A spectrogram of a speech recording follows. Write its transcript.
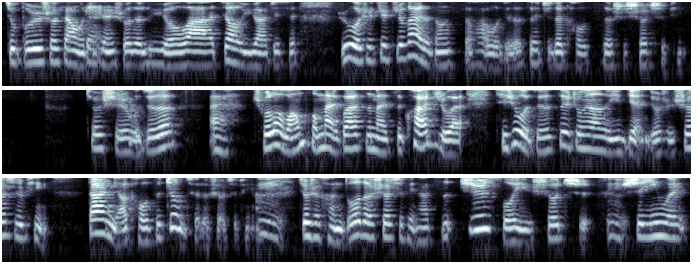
就不是说像我之前说的旅游啊、教育啊这些，如果是这之外的东西的话，我觉得最值得投资的是奢侈品。就是我觉得，哎，除了王婆卖瓜自卖自夸之外，其实我觉得最重要的一点就是奢侈品。当然，你要投资正确的奢侈品啊，嗯就是很多的奢侈品，它之之所以奢侈，嗯是因为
